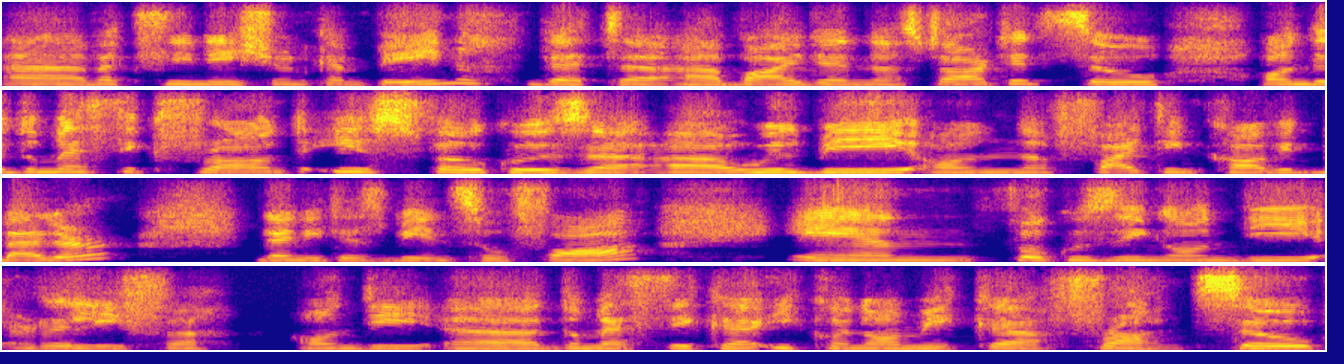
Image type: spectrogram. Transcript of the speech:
uh, vaccination campaign that Biden started. So, on the domestic front, his focus will be on fighting COVID better than it has been so far and focusing on the relief on the uh, domestic uh, economic uh, front. So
